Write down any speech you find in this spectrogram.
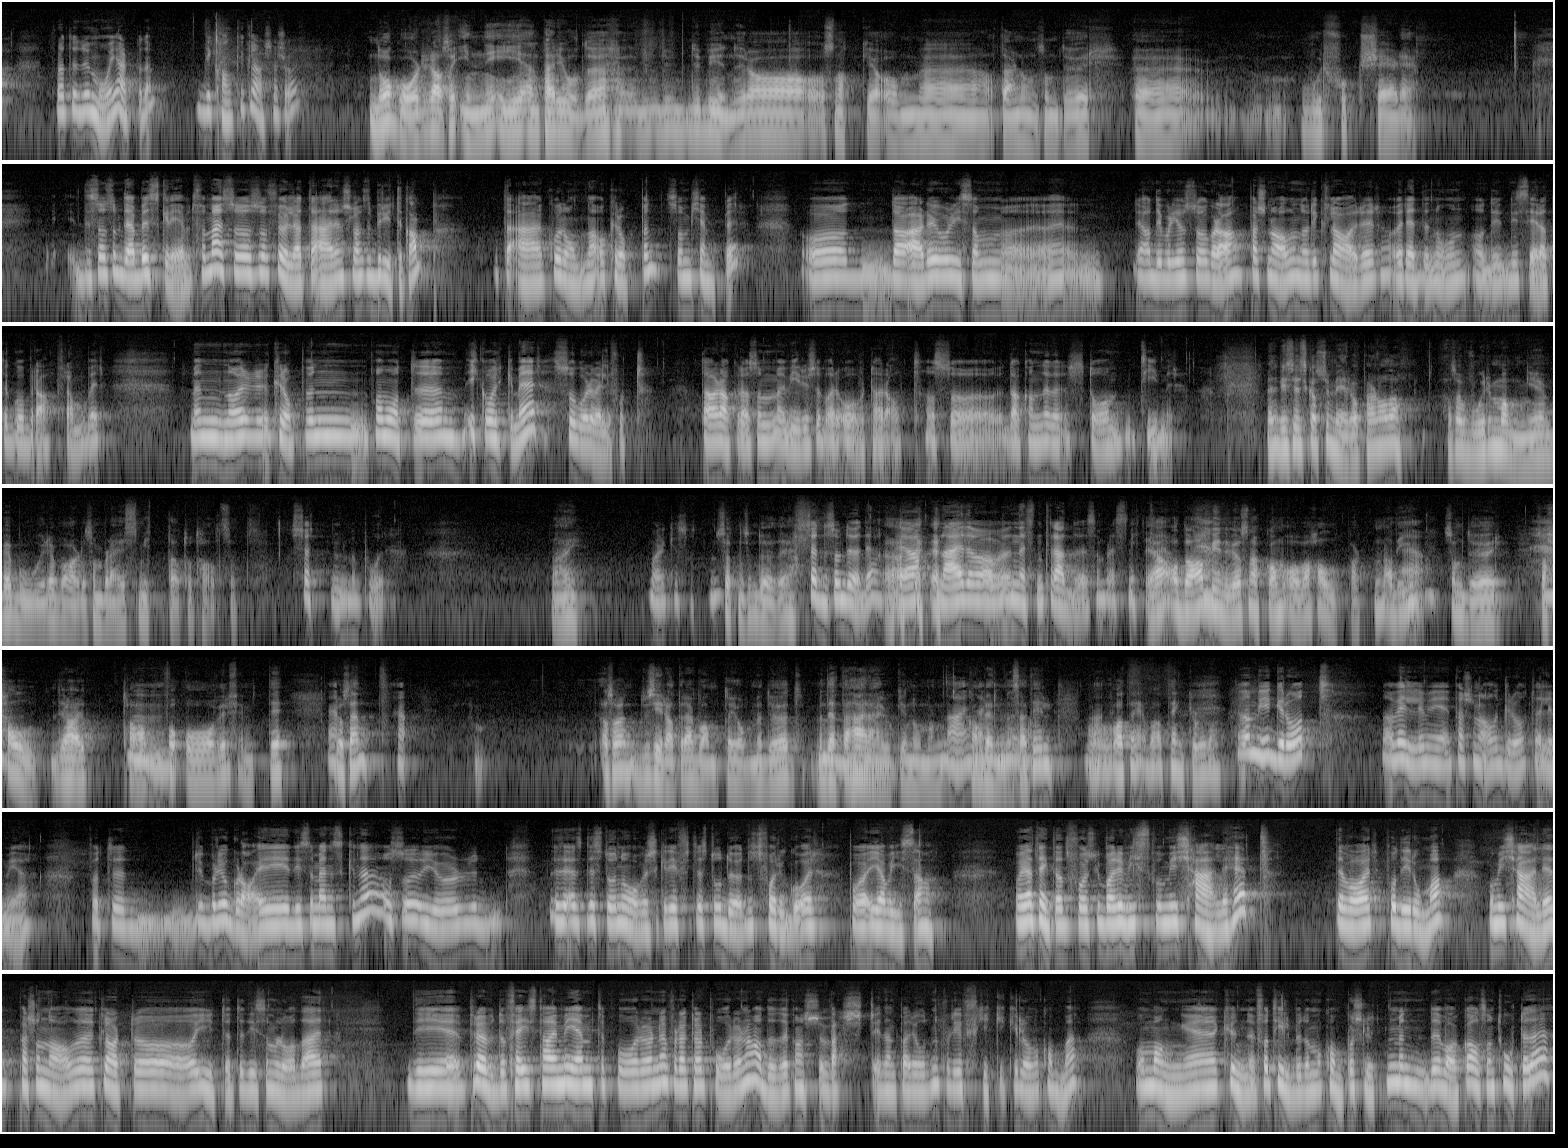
for at du må hjelpe dem. De kan ikke klare seg sjøl. Nå går dere altså inn i en periode Du, du begynner å, å, snakke om uh, at det er noen som dør. Uh, hvor fort skjer det? Sånn som det er beskrevet for meg, så, så, føler jeg at det er en slags brytekamp. At det er korona og kroppen som kjemper. Og da er det jo liksom uh, ja, de blir jo så glad, personalet, når de klarer å redde noen og de, de ser at det går bra framover. Men når kroppen på en måte ikke orker mer, så går det veldig fort. Da er det akkurat som viruset bare overtar alt. Og så, da kan det stå om timer. Men hvis vi skal summere opp her nå, da. Altså, hvor mange beboere var det som ble smitta totalt sett? 17 beboere. Nei, var det ikke 17? 17 som døde, ja. 17 som døde, ja. ja. Nei, det var nesten 30 som ble smitta. Ja, og da begynner vi å snakke om over halvparten av de ja. som dør. Så halv, dere har et tap mm. på over 50 ja. ja. Altså, du sier at dere er vant til å jobbe med død, men dette her er jo ikke noe man Nei, kan venne seg til. Hva, hva, tenker du da? Det var mye gråt. Det var veldig mye, Personalet gråt veldig mye. For at eh, du blir jo glad i disse menneskene, og så gjør du det står en overskrift. Det sto 'Dødens forgård' på, i avisa. Og jeg tenkte at folk skulle bare visst hvor mye kjærlighet det var på de romma. Hvor mye kjærlighet personalet klarte å, å yte til de som lå der. De prøvde å facetime hjem til pårørende, for det er klart pårørende hadde det kanskje verst i den perioden, for de fikk ikke lov å komme. Og mange kunne få tilbud om å komme på slutten, men det var ikke alle som torde det.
